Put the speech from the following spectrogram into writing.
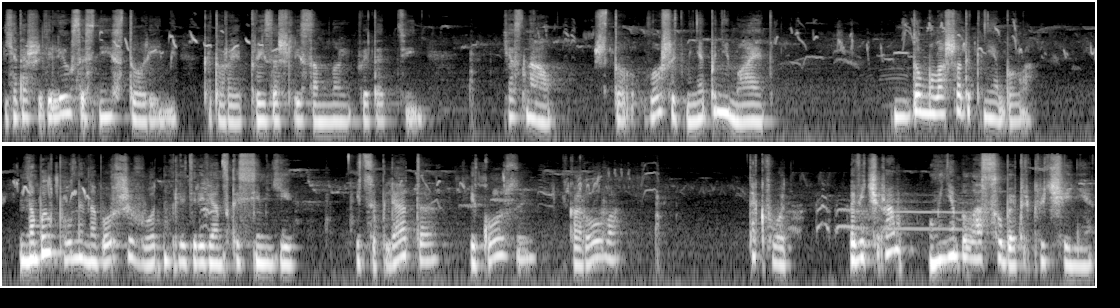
я даже делился с ней историями, которые произошли со мной в этот день. Я знал, что лошадь меня понимает. Дома лошадок не было, но был полный набор животных для деревенской семьи. И цыплята, и козы, и корова. Так вот, по вечерам у меня было особое приключение.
